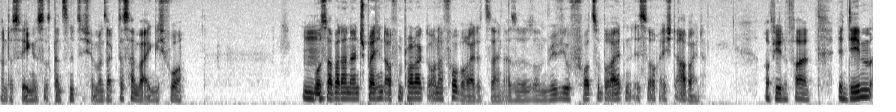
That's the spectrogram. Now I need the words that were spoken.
Und deswegen ist es ganz nützlich, wenn man sagt, das haben wir eigentlich vor. Mhm. Muss aber dann entsprechend auf den Product Owner vorbereitet sein. Also so ein Review vorzubereiten ist auch echt Arbeit. Auf jeden Fall. In dem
